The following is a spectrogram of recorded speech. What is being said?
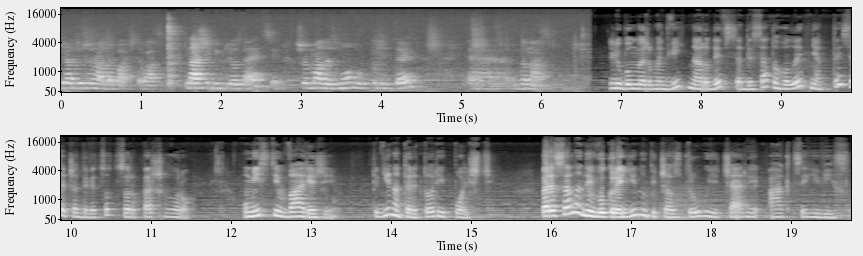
я дуже рада бачити вас в нашій бібліотеці, що ви мали змогу прийти е, до нас. Любомир Медвій народився 10 липня 1941 року у місті Варяжі, тоді на території Польщі. Переселений в Україну під час другої черги акції Вісла.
